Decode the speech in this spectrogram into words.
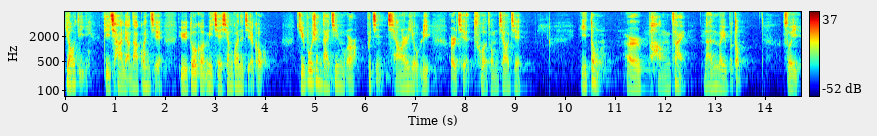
腰底、骶髂两大关节与多个密切相关的结构，局部韧带筋膜不仅强而有力，而且错综交接，一动而旁在，难为不动。所以。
